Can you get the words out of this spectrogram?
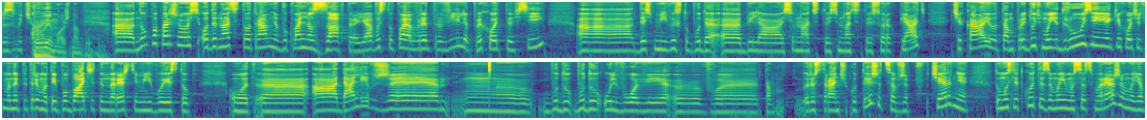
Звичайно. Коли можна буде? А, ну, по-перше, ось 11 травня, буквально завтра, я виступаю в ретровілі. Приходьте всі. А, десь мій виступ буде е, біля 17-17.45. Чекаю. Там прийдуть мої друзі, які хочуть мене підтримати і побачити нарешті мій виступ. От, е, а далі вже е, буду, буду у Львові е, в там, ресторанчику Тиша, це вже в червні. Тому слідкуйте за моїми соцмережами, я,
